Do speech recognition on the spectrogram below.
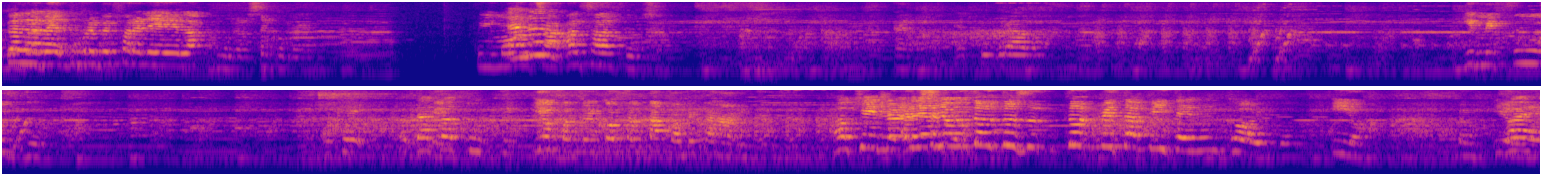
Dovrebbe, dovrebbe fare le- la cura, sai com'è? Quindi mo Eh, alza, alza la cosa. Eh. Ecco, brava. Give me food. Ok, ho dato a tutti. Io ho fatto il contrattacco a Beta Knight. Ok, Cioè, no, ne abbiamo esempio- tolto su- to- metà vita in un colpo. Io. Io. Vabbè.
